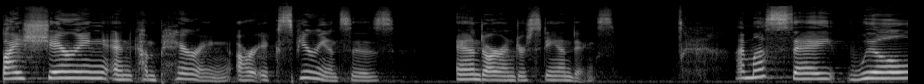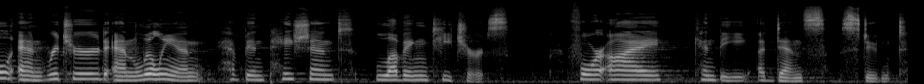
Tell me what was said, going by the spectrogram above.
by sharing and comparing our experiences and our understandings. I must say, Will and Richard and Lillian have been patient, loving teachers, for I can be a dense student.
